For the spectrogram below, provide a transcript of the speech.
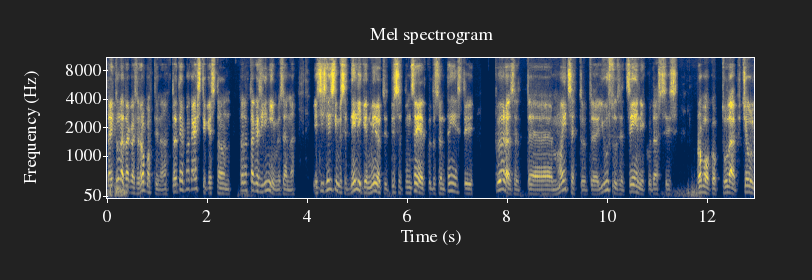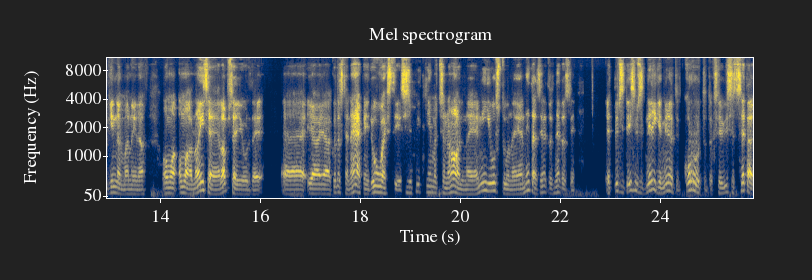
ta ei tule tagasi robotina, ta teab väga hästi, kes ta on, ta tuleb tagasi inimesena ja siis esimesed nelikümmend minutit lihtsalt on see, et kuidas on täiesti pööraselt äh, maitsetud äh, juustused stseenid, kuidas siis Robocop tuleb Joel Kinnamanina oma, oma naise ja lapse juurde äh, ja, ja kuidas ta näeb neid uuesti ja siis on kõik nii emotsionaalne ja nii juustune ja nii edasi, nii edasi, nii edasi. et üldiselt esimesed nelikümmend minutit korrutatakse lihtsalt seda,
